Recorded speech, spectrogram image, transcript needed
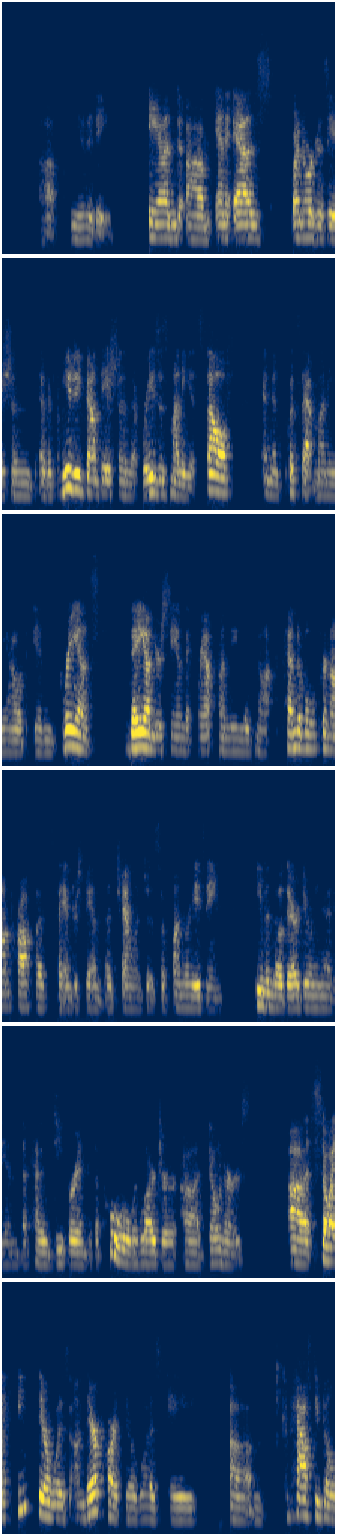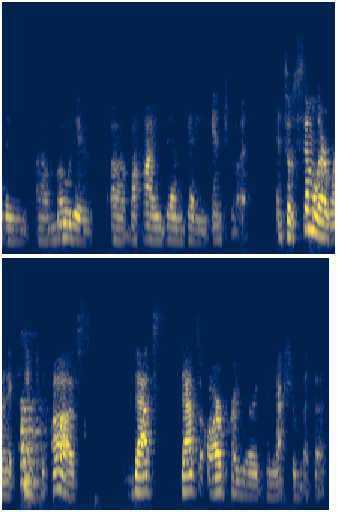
uh, community. And, um, and as an organization, as a community foundation that raises money itself and then puts that money out in grants, they understand that grant funding is not dependable for nonprofits. They understand the challenges of fundraising, even though they're doing it in the kind of deeper end of the pool with larger uh, donors. Uh, so I think there was, on their part, there was a um, capacity building uh, motive uh, behind them getting into it. And so similar when it came to us, that's that's our primary connection with it.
